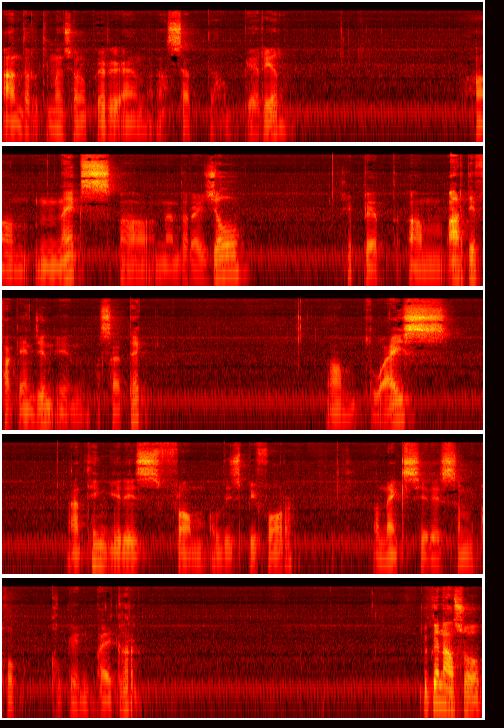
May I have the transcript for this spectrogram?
under dimensional barrier and set um, barrier. Um, next uh, another Ryzeal he played um, artifact engine in set um, blue eyes. I think it is from this before. Uh, next it is some goblin biker you can also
